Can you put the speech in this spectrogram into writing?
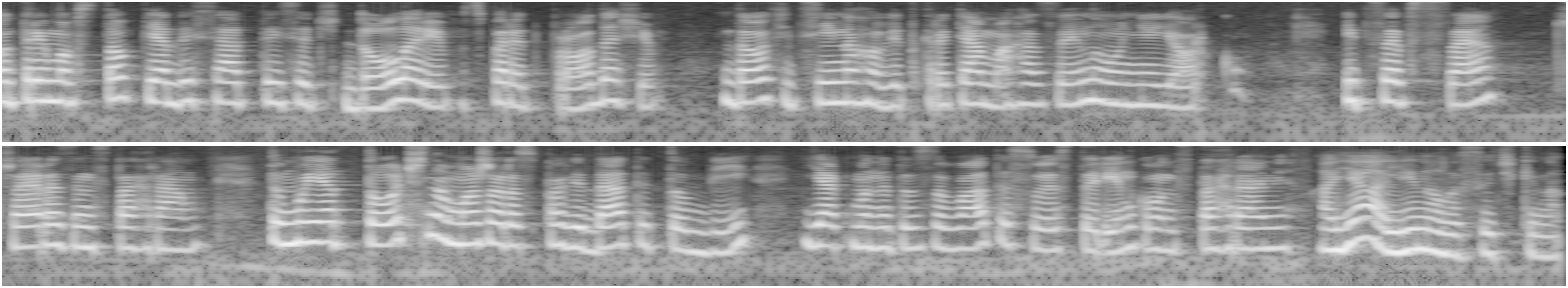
отримав 150 тисяч доларів з передпродажів до офіційного відкриття магазину у Нью-Йорку. І це все через інстаграм. Тому я точно можу розповідати тобі, як монетизувати свою сторінку в інстаграмі. А я Аліна Лисичкіна,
